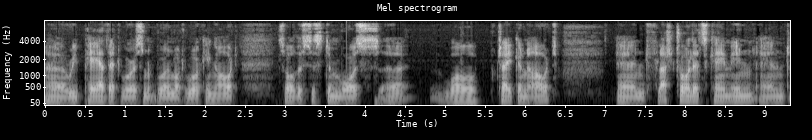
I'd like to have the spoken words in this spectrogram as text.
uh, repair that was were not working out. So the system was uh, well taken out and flush toilets came in and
